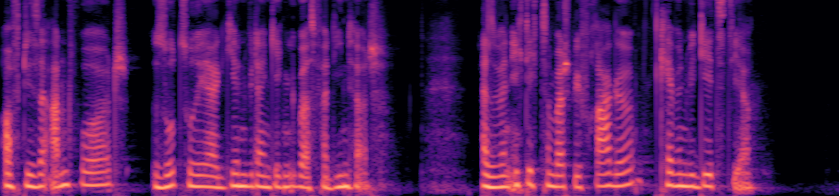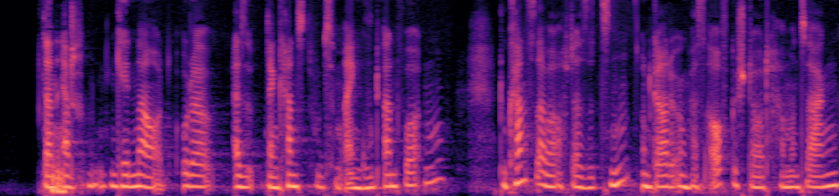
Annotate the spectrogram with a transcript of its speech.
auf diese Antwort so zu reagieren, wie dein Gegenüber es verdient hat. Also wenn ich dich zum Beispiel frage, Kevin, wie geht's dir? Dann Gut. genau oder also dann kannst du zum einen gut antworten. Du kannst aber auch da sitzen und gerade irgendwas aufgestaut haben und sagen,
